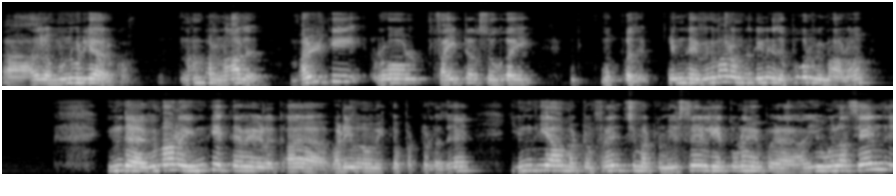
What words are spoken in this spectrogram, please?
uh, அதில் முன்னோடியாக இருக்கும். நம்பர் நாலு மல்டி ரோல் ஃபைட்டர் சுகை முப்பது. இந்த விமானம் பார்த்தீங்கன்னா இது போர் விமானம். இந்த விமானம் இந்திய தேவைகளுக்காக வடிவமைக்கப்பட்டுள்ளது. இந்தியா மற்றும் பிரெஞ்சு மற்றும் இஸ்ரேலிய துணை இவங்கெல்லாம் சேர்ந்து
